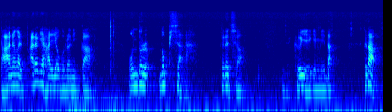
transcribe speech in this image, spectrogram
반응을 빠르게 하려고 그러니까 온도를 높이잖아. 그렇죠? 이제 그 얘기입니다. 그 다음,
